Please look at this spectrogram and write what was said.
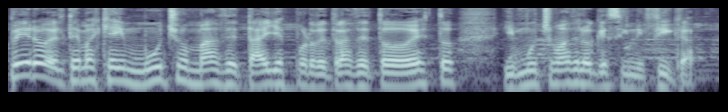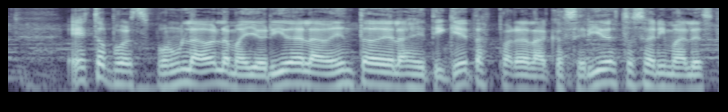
Pero el tema es que hay muchos más detalles por detrás de todo esto y mucho más de lo que significa. Esto, pues, por un lado, la mayoría de la venta de las etiquetas para la cacería de estos animales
